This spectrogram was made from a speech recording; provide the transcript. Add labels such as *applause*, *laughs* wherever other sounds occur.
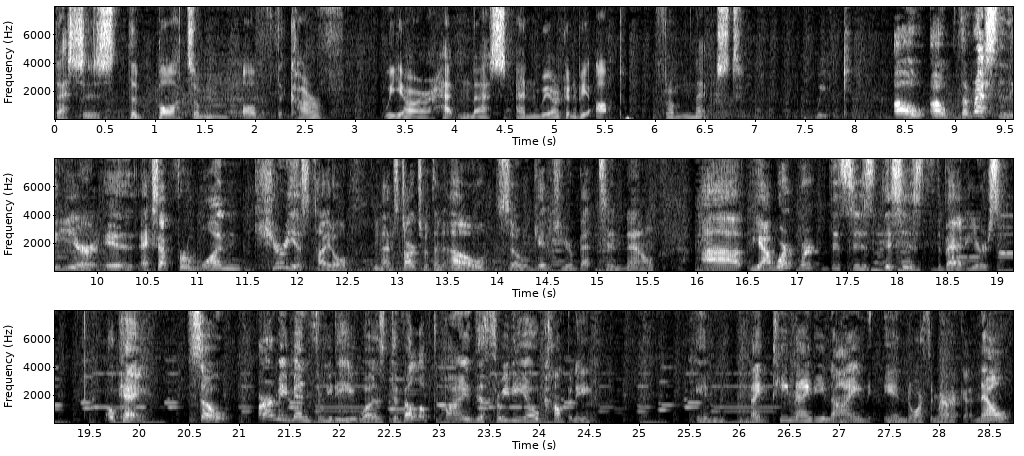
this is the bottom of the curve. We are hitting this and we are going to be up from next. Oh, oh, the rest of the year is except for one curious title that starts with an O, so get your bets in now. Uh yeah, we're, we're this is this is the bad years. Okay. So, Army Men 3D was developed by the 3DO company in 1999 in North America. Now,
